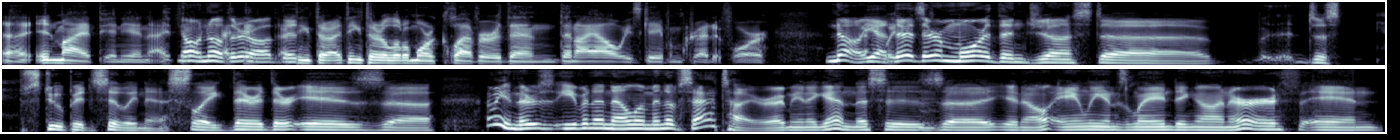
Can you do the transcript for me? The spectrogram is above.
uh, in my opinion. I think, No, no, they're think, all- I they're- think they're. I think they're a little more clever than than I always gave them credit for. No, yeah, they're they're more than just uh just stupid silliness. Like there there is uh I mean there's even an element of satire. I mean again, this is uh you know, aliens landing on earth and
